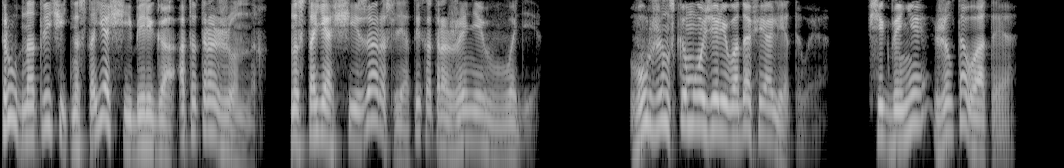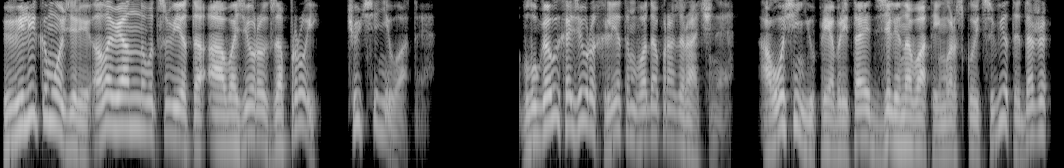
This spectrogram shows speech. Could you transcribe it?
Трудно отличить настоящие берега от отраженных, настоящие заросли от их отражения в воде. В Уржинском озере вода фиолетовая, в Сигдыне – желтоватая, в Великом озере – оловянного цвета, а в озерах Запрой чуть синеватая. В луговых озерах летом вода прозрачная, а осенью приобретает зеленоватый морской цвет и даже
